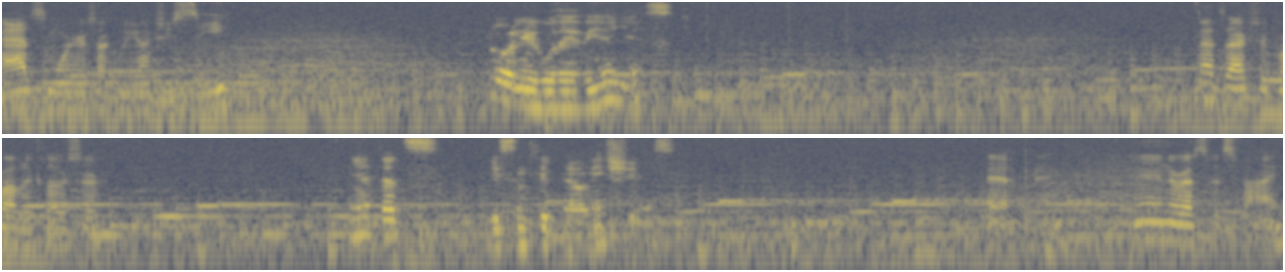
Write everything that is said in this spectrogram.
add some more here so we can actually see. Probably a good idea, yes. That's actually probably closer. Yeah, that's decently brownish, yes. Okay. And the rest of it's fine.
